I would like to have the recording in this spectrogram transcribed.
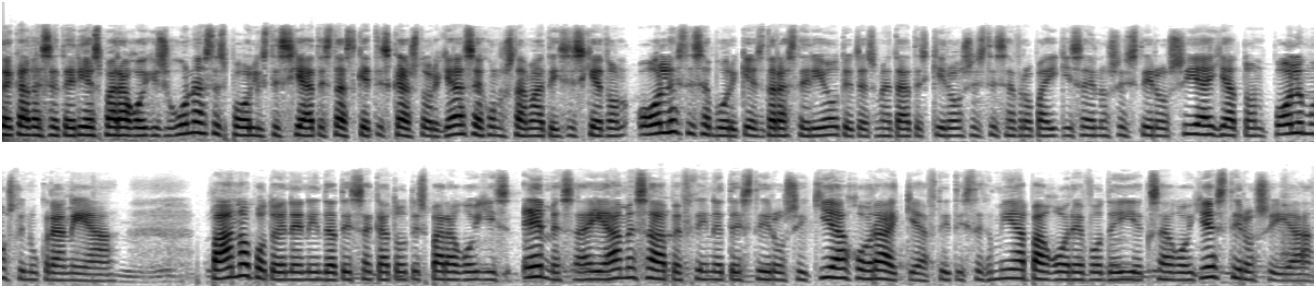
Δεκάδες εταιρείες παραγωγής γούνας τη πόλη της Χιάτιστας και της Καστοριάς έχουν σταματήσει σχεδόν όλες τις εμπορικές δραστηριότητες μετά τις κυρώσεις της Ευρωπαϊκής Ένωσης στη Ρωσία για τον πόλεμο στην Ουκρανία. Πάνω από το 90% της παραγωγής έμεσα ή άμεσα απευθύνεται στη ρωσική αγορά και αυτή τη στιγμή απαγορεύονται οι εξαγωγές στη Ρωσία.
